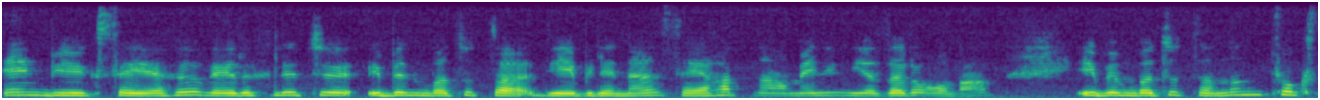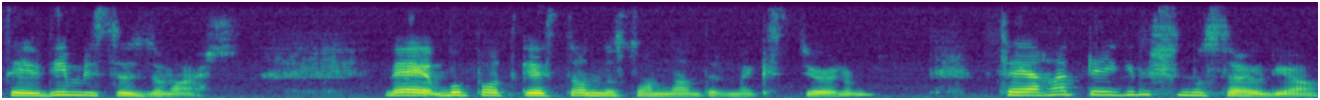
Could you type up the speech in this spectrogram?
en büyük seyyahı ve Rihletü İbn Batuta diye bilinen seyahatnamenin yazarı olan İbn Batuta'nın çok sevdiğim bir sözü var. Ve bu podcast'ı onu da sonlandırmak istiyorum. Seyahatle ilgili şunu söylüyor.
